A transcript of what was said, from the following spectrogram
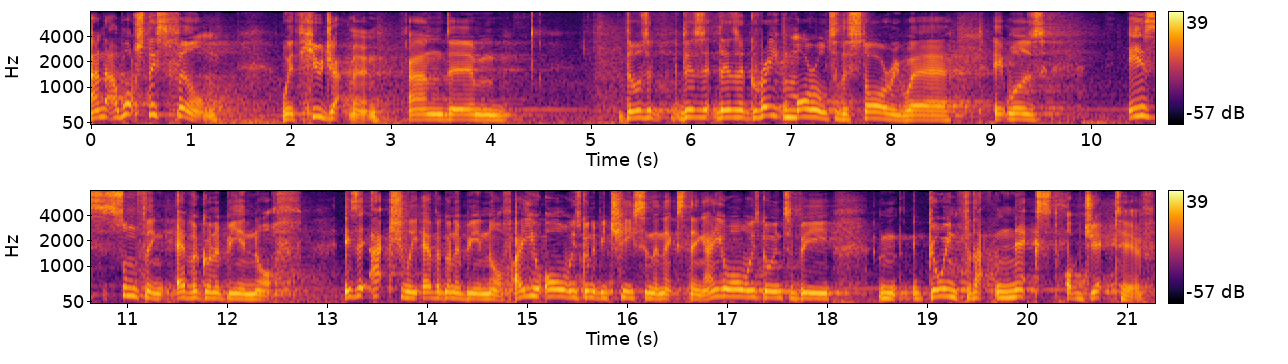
And I watched this film with Hugh Jackman and um, there was a there's a, there's a great moral to the story where it was is something ever going to be enough? Is it actually ever going to be enough? Are you always going to be chasing the next thing? Are you always going to be mm, going for that next objective?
